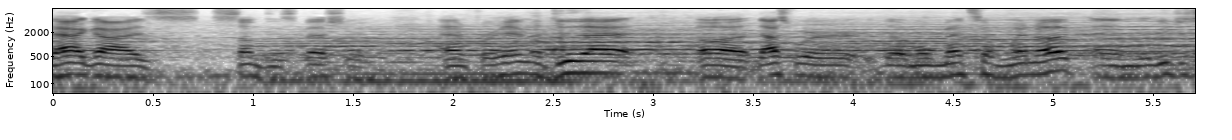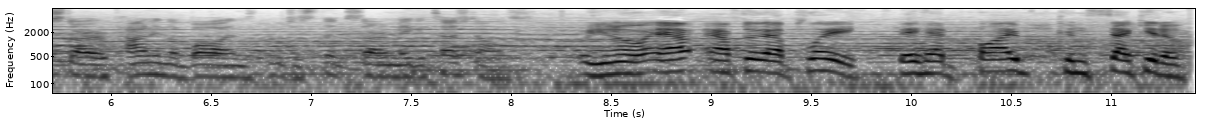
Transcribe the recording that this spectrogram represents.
that guy's something special. And for him to do that, uh, that's where the momentum went up, and we just started pounding the ball and just started making touchdowns. Well, you know, a- after that play, they had five consecutive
